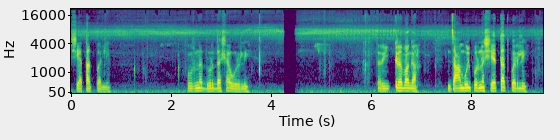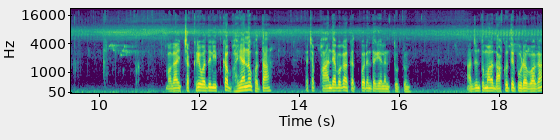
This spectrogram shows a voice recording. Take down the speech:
शेतात पडली पूर्ण दुर्दशा उरली तर इकडं बघा जांभूल पूर्ण शेतात पडली. बघा चक्रीवादळ इतका भयानक होता. त्याच्या फांद्या बघा कतपर्यंत गेल्या तुटून. अजून तुम्हाला दाखवते पुढं बघा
